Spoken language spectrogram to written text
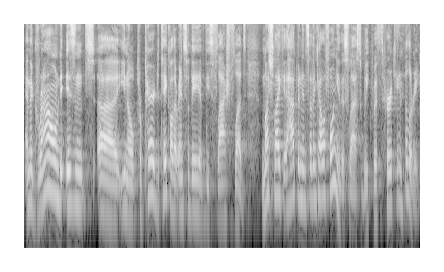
and the ground isn't, uh, you know, prepared to take all that rain. So they have these flash floods, much like it happened in Southern California this last week with Hurricane Hilary.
